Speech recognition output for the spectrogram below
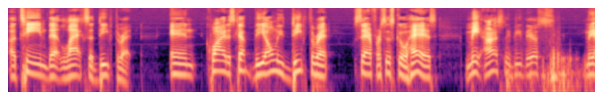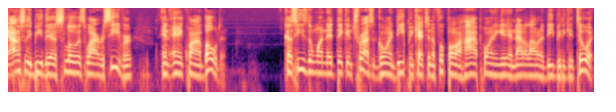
a team that lacks a deep threat. And quiet as kept, the only deep threat San Francisco has may honestly be their may honestly be their slowest wide receiver in Anquan Boldin. Because he's the one that they can trust going deep and catching the football and high pointing it and not allowing the DB to get to it.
